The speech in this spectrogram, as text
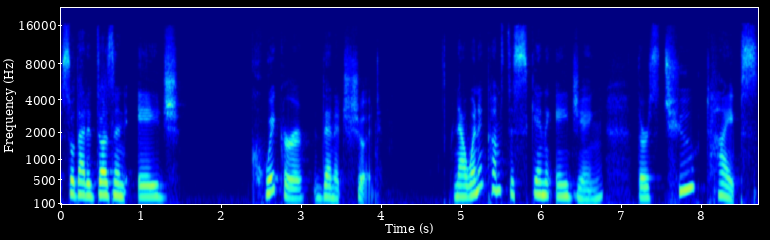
so that it doesn't age quicker than it should. Now, when it comes to skin aging, there's two types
